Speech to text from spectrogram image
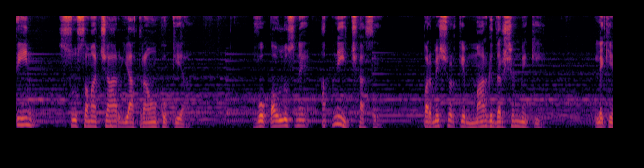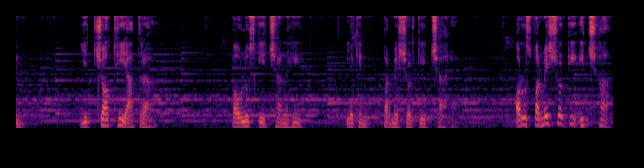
तीन सुसमाचार यात्राओं को किया। वो पौलुस ने अपनी इच्छा से परमेश्वर के मार्गदर्शन में की। लेकिन ये चौथी यात्रा पौलुस की इच्छा नहीं, लेकिन परमेश्वर की इच्छा है। और उस परमेश्वर की इच्छा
